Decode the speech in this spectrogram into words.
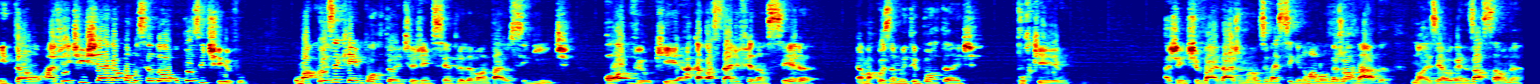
Então, a gente enxerga como sendo algo positivo. Uma coisa que é importante a gente sempre levantar é o seguinte: óbvio que a capacidade financeira é uma coisa muito importante, porque a gente vai dar as mãos e vai seguir uma longa jornada, nós e a organização, né?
